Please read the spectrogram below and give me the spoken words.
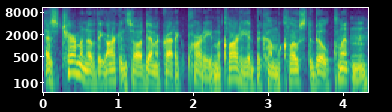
As chairman of the Arkansas Democratic Party, McLarty had become close to Bill Clinton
